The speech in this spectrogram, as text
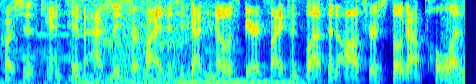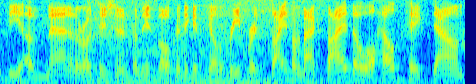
Question is, can Tib actually survive this? He's got no Spirit Siphons left, and Oscar's still got plenty of mana. The rotation in from the Invoker. They get killed. Reaper's Scythe on the backside, though, will help take down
